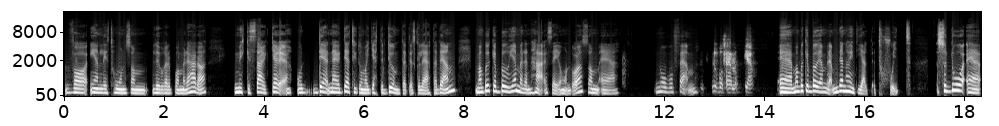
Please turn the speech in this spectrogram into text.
var enligt hon som lurade på med det här då, mycket starkare. Och det, nej, det tyckte hon var jättedumt att jag skulle äta den. Man brukar börja med den här, säger hon då, som är Novo 5. Novo 5, ja. Eh, man brukar börja med den, men den har inte hjälpt ett skit. Så då är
